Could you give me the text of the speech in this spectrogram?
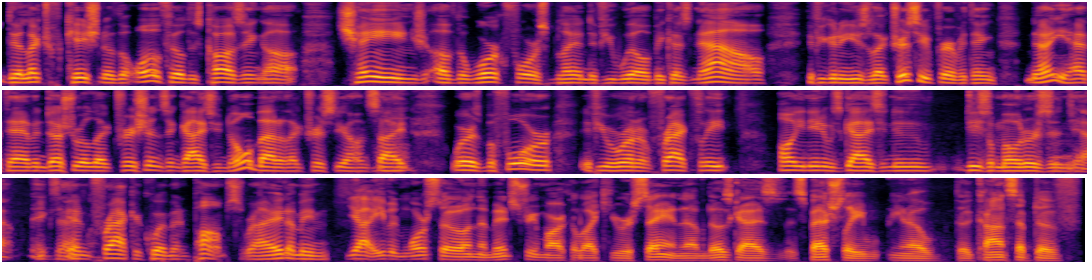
the electrification of the oil field is causing a change of the workforce blend, if you will. Because now, if you're going to use electricity for everything, now you have to have industrial electricians and guys who know about electricity on site. Whereas before, if you were running a frac fleet, all you needed was guys who knew diesel motors and Yeah, exactly. and frac equipment pumps, right? I mean, Yeah, even more so on the midstream market, like you were saying. Um, those guys, especially, you know, the concept of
